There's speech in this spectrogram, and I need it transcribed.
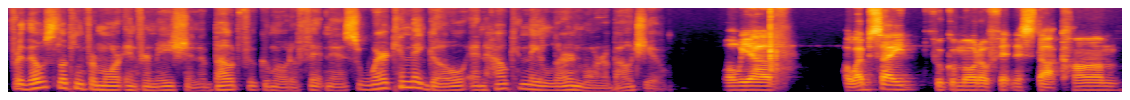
For those looking for more information about Fukumoto Fitness, where can they go and how can they learn more about you? Well, we have a website, fukumotofitness.com.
